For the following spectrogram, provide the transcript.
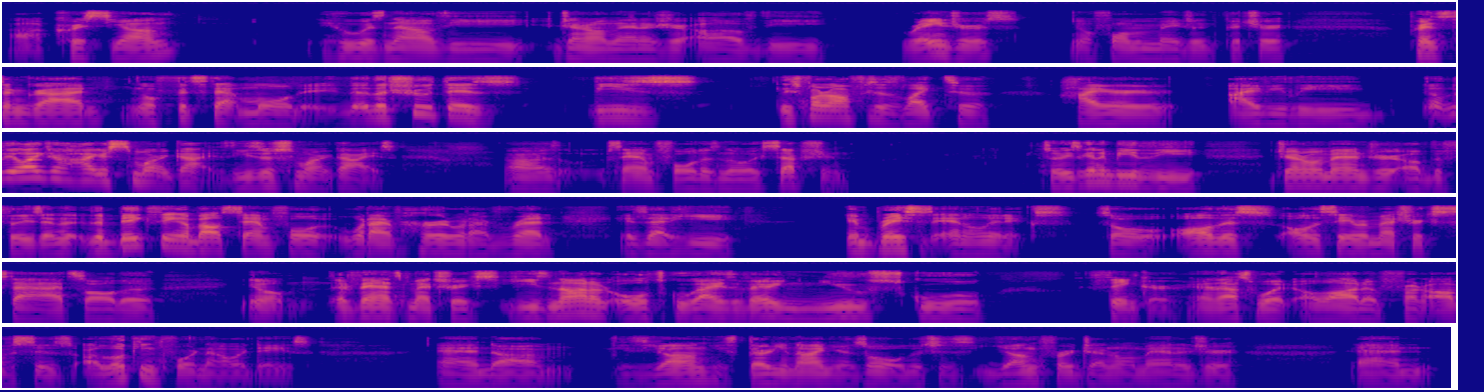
uh, Chris Young, who is now the general manager of the Rangers, you know, former major league pitcher, Princeton grad, you know, fits that mold. The, the truth is, these these front offices like to hire Ivy League. You know, they like to hire smart guys. These are smart guys. Uh, Sam Fuld is no exception. So he's going to be the general manager of the Phillies. And the, the big thing about Sam Fuld, what I've heard, what I've read, is that he embraces analytics. So all this, all the sabermetric stats, all the you know advanced metrics. He's not an old school guy. He's a very new school thinker, and that's what a lot of front offices are looking for nowadays. And um, he's young. He's 39 years old, which is young for a general manager. And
